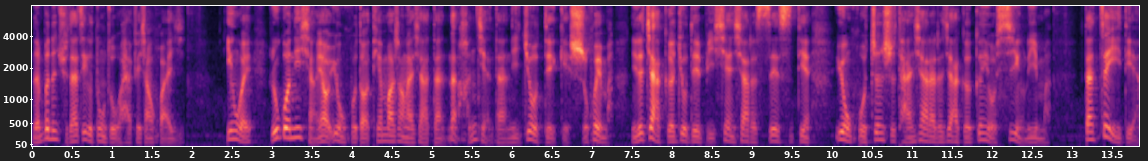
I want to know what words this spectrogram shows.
能不能取代这个动作，我还非常怀疑。因为如果你想要用户到天猫上来下单，那很简单，你就得给实惠嘛，你的价格就得比线下的 4S 店用户真实谈下来的价格更有吸引力嘛。但这一点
